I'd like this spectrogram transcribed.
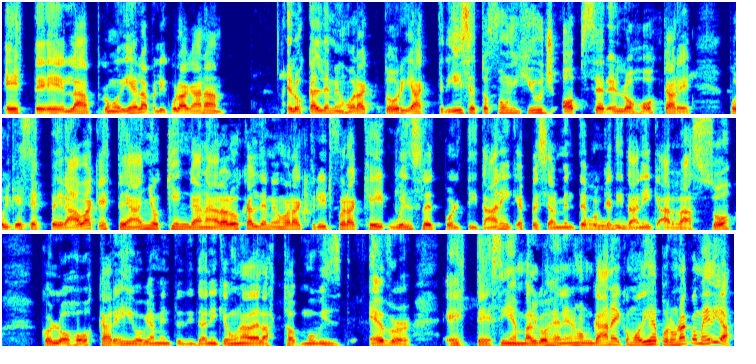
Este, la, como dije, la película gana el Oscar de Mejor Actor y Actriz. Esto fue un huge upset en los Oscars porque se esperaba que este año quien ganara el Oscar de Mejor Actriz fuera Kate Winslet por Titanic, especialmente porque Oh. Titanic arrasó con los Oscars y obviamente Titanic es una de las top movies ever. Este, sin embargo, Helen Hunt gana y como dije, por una comedia,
